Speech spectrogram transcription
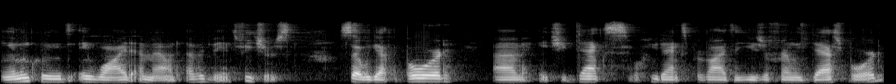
and includes a wide amount of advanced features. So we got the board. Um, HUDEX HUDEX provides a user-friendly dashboard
